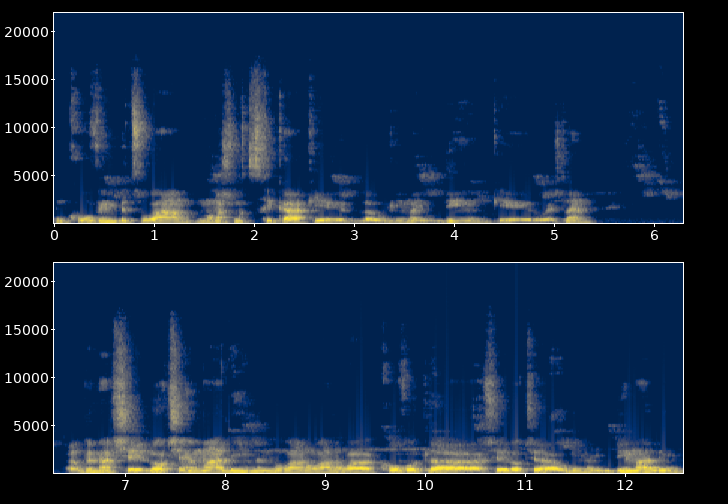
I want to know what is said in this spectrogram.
הם קרובים בצורה ממש מצחיקה כאילו להוגים היהודים, כאילו יש להם הרבה מהשאלות שהם מעלים הן נורא נורא נורא קרובות לשאלות שההוגים היהודים מעלים.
